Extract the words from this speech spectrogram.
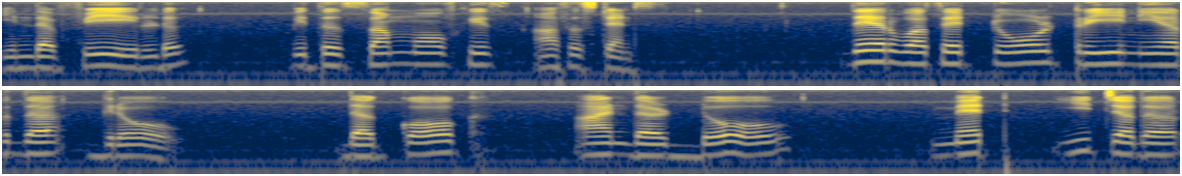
in the field with some of his assistants. There was a tall tree near the grove. The cock and the dove met each other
